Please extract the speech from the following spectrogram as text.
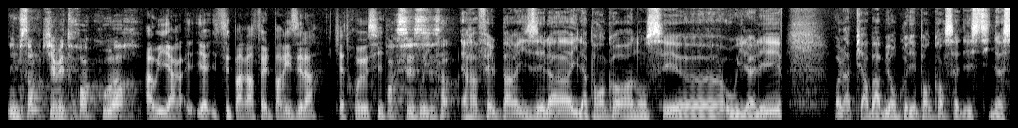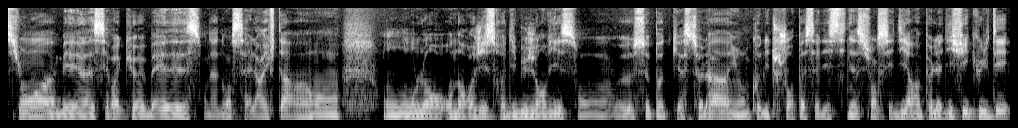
Il me semble qu'il y avait trois coureurs. Ah oui, c'est pas Raphaël Parisella qui a trouvé aussi? Je crois que c'est Oui. ça. Raphaël Parisella, il n'a pas encore annoncé euh, où il allait. Voilà, Pierre Barbier, on ne connaît pas encore sa destination, mais euh, c'est vrai que ben, son annonce, elle arrive tard. hein. On, on on enregistre début janvier euh, ce podcast-là et on ne connaît toujours pas sa destination. C'est dire un peu la difficulté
